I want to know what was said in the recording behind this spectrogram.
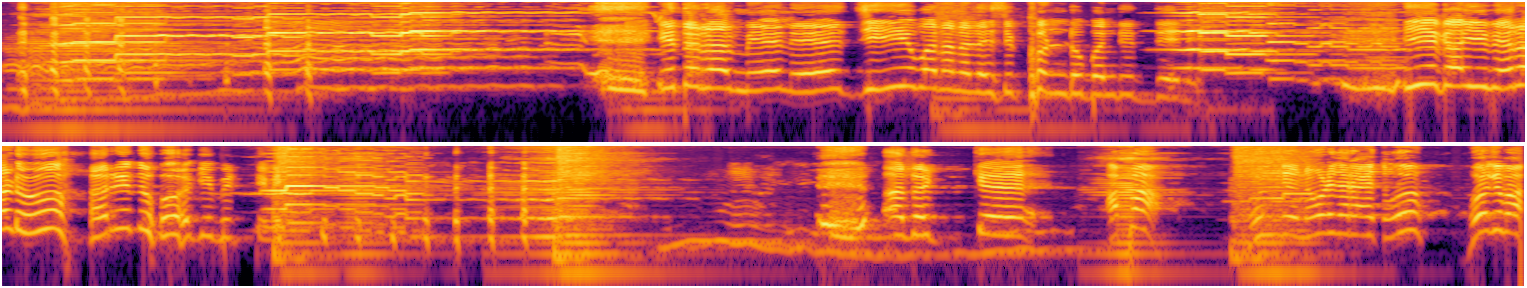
ಇದರ ಮೇಲೆ ಜೀವನ ನಡೆಸಿಕೊಂಡು ಬಂದಿದ್ದೇನೆ. ಈಗ ಇವೆರಡು ಹರಿದು ಹೋಗಿ ಬಿಟ್ಟಿವೆ. ಅದಕ್ಕೆ ಅಪ್ಪ, ಮುಂದೆ ನೋಡಿದರೆ ಆಯ್ತು. ಹೋಗಿ ಬಾ.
